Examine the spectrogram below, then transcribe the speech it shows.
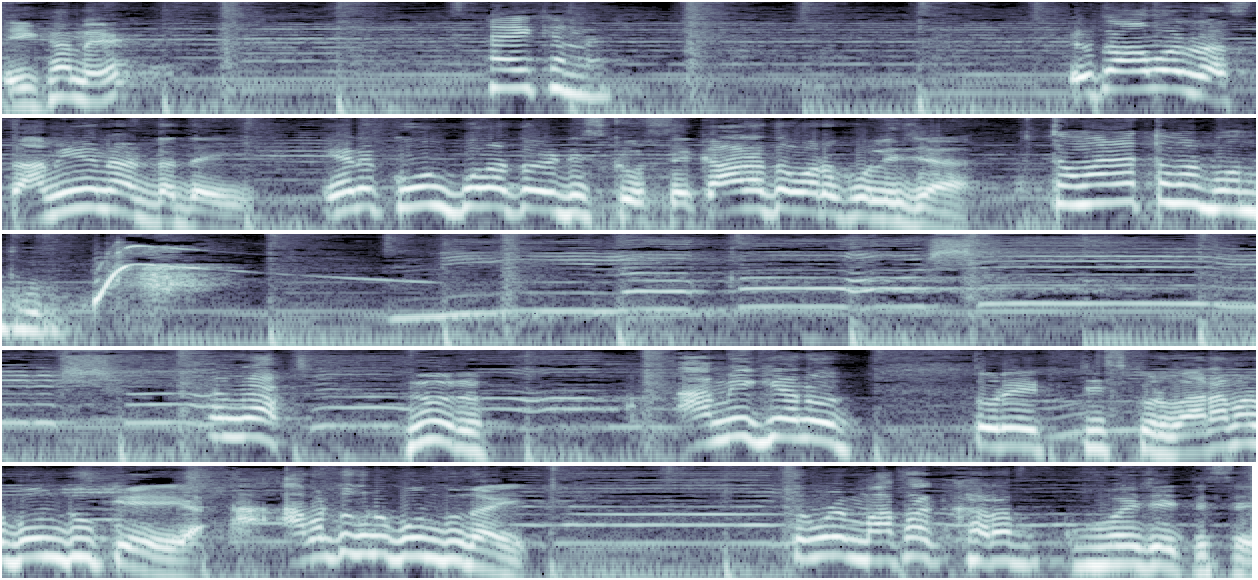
এইখানে? হ্যাঁ এখানে। এটা তো আমার রাস্তা আমি এখানে আড্ডা দেই। এখানে কোন পোলা তোরে ডিস করছে? কার এত বড় কলিজা? তোমার আর তোমার বন্ধু। না ধুর। আমি কেন তোরে টিস করব? আর আমার বন্ধুকে আমার তো কোনো বন্ধু নাই। তোর মনে মাথা খারাপ হয়ে যাইতেছে।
